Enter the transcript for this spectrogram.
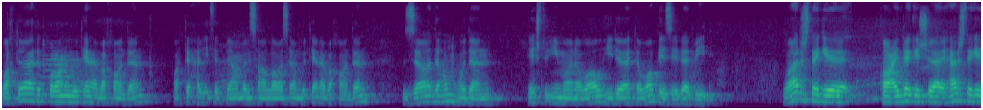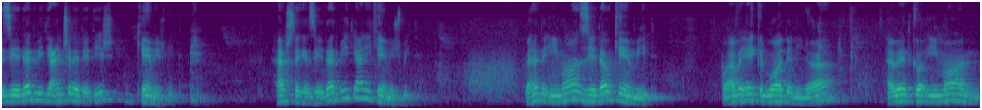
وقت آيات القرآن بوتينا بخاندن وقت حديثة بيعمل صلى الله عليه وسلم بوتينا بخاندن زادهم هدى هشتو إيمان واو هداية واو بزيادات بيد وهرشتك قاعدة كشاي هرشتك زيادات بيد يعني چلتتيش كامش بيد هرشتك زيادات بيد يعني كامش بيد بهذا إيمان زيادة وكام بيد وهذا ايك الوا دليلا هوید که ایمان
